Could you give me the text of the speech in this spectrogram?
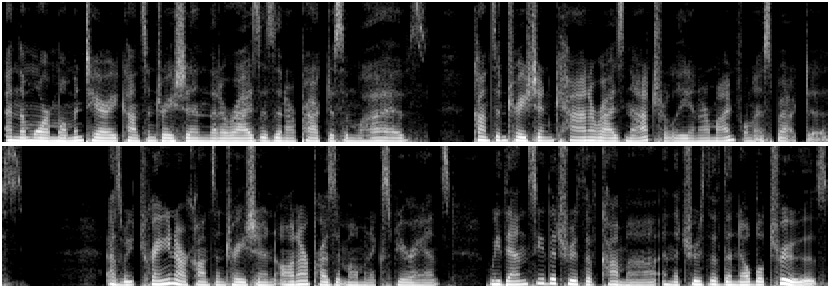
and the more momentary concentration that arises in our practice and lives concentration can arise naturally in our mindfulness practice. As we train our concentration on our present moment experience, we then see the truth of Kamma and the truth of the Noble Truths,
